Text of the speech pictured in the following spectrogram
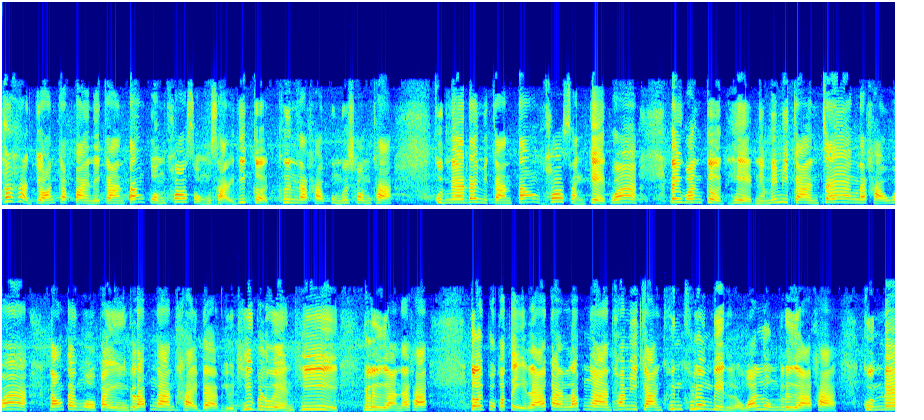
ถ้าหากย้อนกลับไปในการตั้งปมข้อสงสัยที่เกิดขึ้นนะคะ คุณผู้ชมคะคุณแม่ได้มีการตั้งข้อสังเกตว่า ในวันเกิดเหตุเนี่ยไม่มีการแจ้งนะคะว่าน้องแตงโมไปรับงานถ่ายแบบอยู่ที่บริเวณที่เรือนะคะ โดยปกติแล้วการรับงานถ้ามีการขึ้นเครื่องบินหรือว่าลงเรือค่ะ คุณแม่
